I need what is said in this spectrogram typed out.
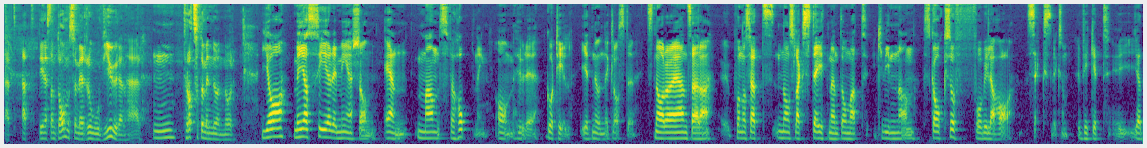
Att, att det är nästan de som är rovdjuren här. Mm. Trots att de är nunnor. Ja, men jag ser det mer som en mans förhoppning om hur det går till i ett nunnekloster. Snarare än så här på något sätt någon slags statement om att kvinnan ska också få vilja ha sex. Liksom. Vilket jag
